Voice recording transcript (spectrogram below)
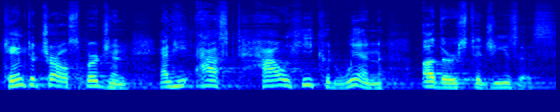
came to Charles Spurgeon, and he asked how he could win others to Jesus.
